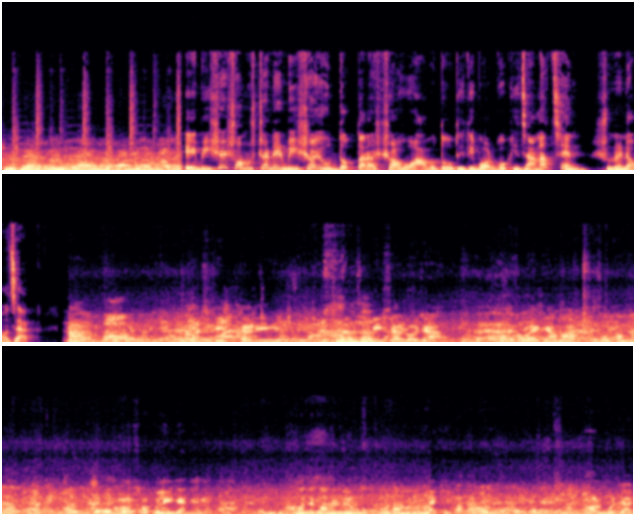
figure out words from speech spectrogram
तो गायत्री इफ्तार में शामिल हमारे এই বিশেষ অনুষ্ঠানের বিষয়ে উদ্যোক্তারা সহ আগত অতিথিবর্গ কি জানাচ্ছেন শুনে নেওয়া যাক ইফতারি উনিশা রোজা, সবাইকে আমার শুভকামনা। আমরা সকলেই জানি আমাদের মাননীয় মুখ্যমন্ত্রী একই কথা বলে ধর্ম যার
